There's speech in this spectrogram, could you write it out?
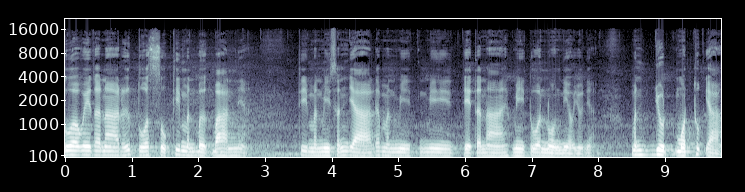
ตัวเวทนาหรือตัวสุขที่มันเบิกบานเนี่ยที่มันมีสัญญาและมันมีมีเจตนา มีตัวหน่วงเหนียวอยู่เนี่ย มันหยุดหมดทุกอย่าง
